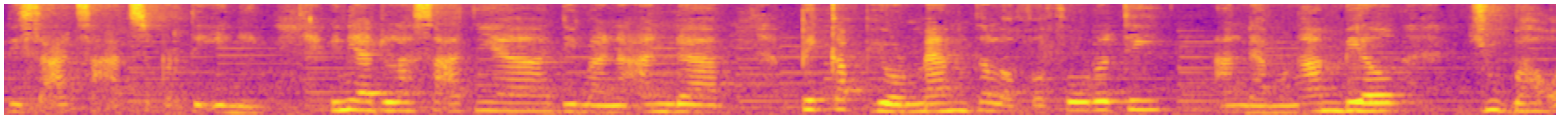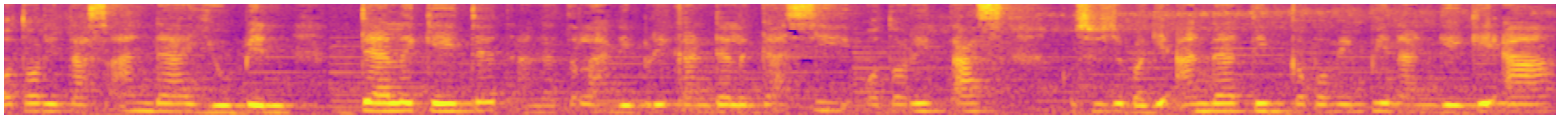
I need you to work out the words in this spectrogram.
di saat-saat seperti ini. Ini adalah saatnya di mana Anda pick up your mantle of authority, Anda mengambil jubah otoritas Anda, you've been delegated, Anda telah diberikan delegasi otoritas khususnya bagi Anda tim kepemimpinan GGA,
